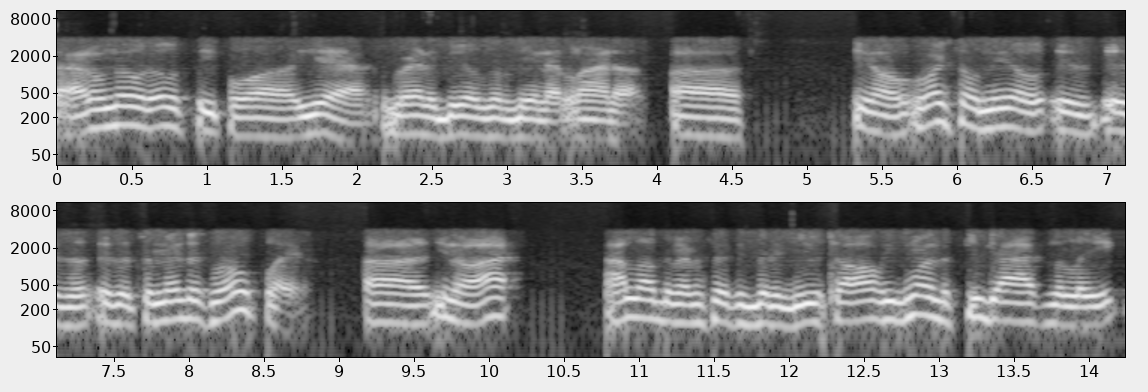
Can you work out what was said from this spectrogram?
don't know who those people are. Yeah, Bradley Beal's going to be in that lineup. Uh, you know, Royce O'Neale is is a, is a tremendous role player. Uh, you know, I I loved him ever since he's been in Utah. He's one of the few guys in the league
